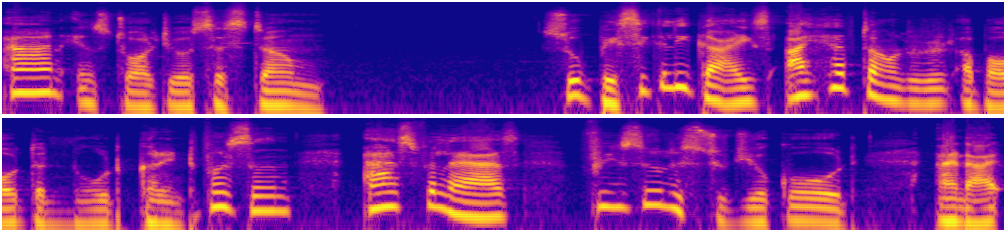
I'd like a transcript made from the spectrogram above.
and install to your system. So basically guys, I have downloaded about the Node current version as well as Visual Studio Code. And I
